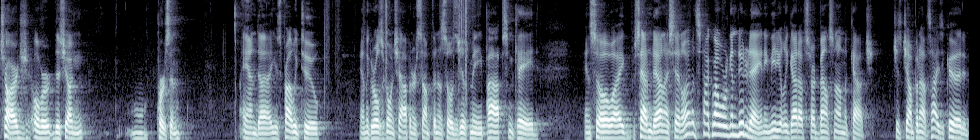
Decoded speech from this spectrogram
charge over this young person, and uh, he was probably two, and the girls are going shopping or something, and so it's just me, Pops, and Cade. And so I sat him down. I said, well, let's talk about what we're going to do today. And he immediately got up, started bouncing on the couch, just jumping up as high as he could. And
